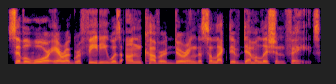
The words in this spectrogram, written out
Civil War-era graffiti was uncovered during the selective demolition phase.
